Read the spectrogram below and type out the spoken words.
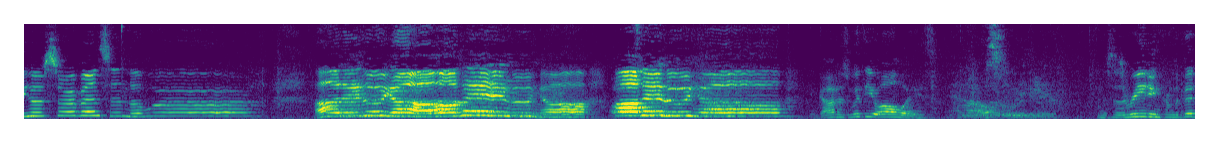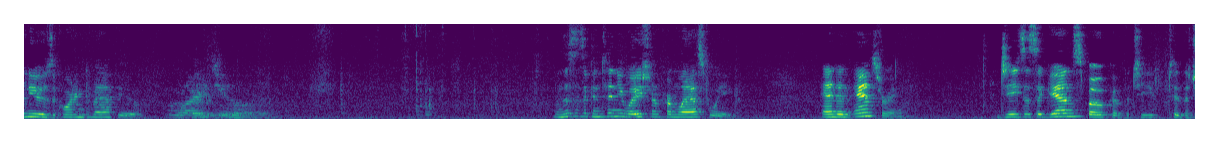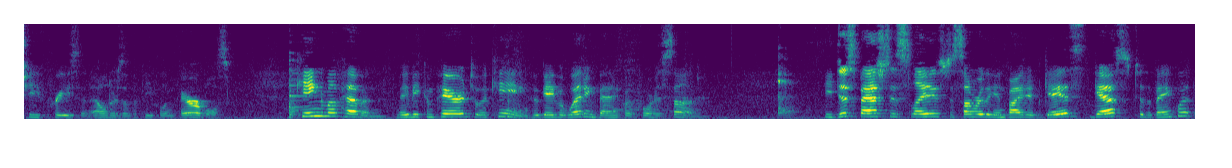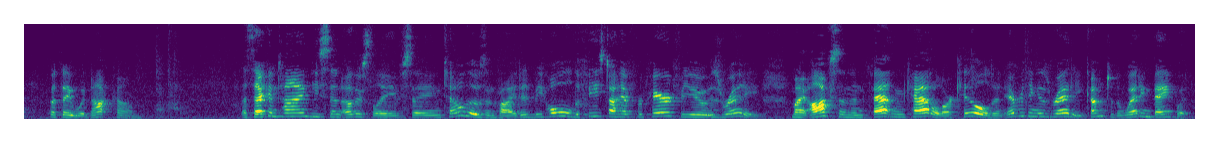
your servants in the world. Alleluia, alleluia, alleluia. And God is with you always. And also with you. And this is a reading from the Good News according to Matthew. Glory to. And this is a continuation from last week. And in answering, Jesus again spoke of the chief to the chief priests and elders of the people in parables. The kingdom of heaven may be compared to a king who gave a wedding banquet for his son. He dispatched his slaves to summon the invited guests to the banquet, but they would not come. A second time he sent other slaves, saying, Tell those invited, Behold, the feast I have prepared for you is ready. My oxen and fattened cattle are killed, and everything is ready. Come to the wedding banquet.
